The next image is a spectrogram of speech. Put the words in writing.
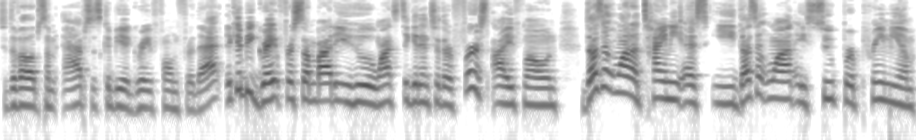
to develop some apps. This could be a great phone for that. It could be great for somebody who wants to get into their first iPhone, doesn't want a tiny SE, doesn't want a super premium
